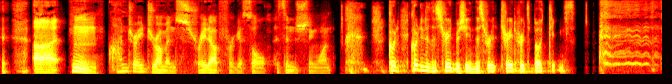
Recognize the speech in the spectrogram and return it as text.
uh, hmm. Andre Drummond straight up for Gasol. That's an interesting one. According, according to this trade machine, this hurt, trade hurts both teams.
